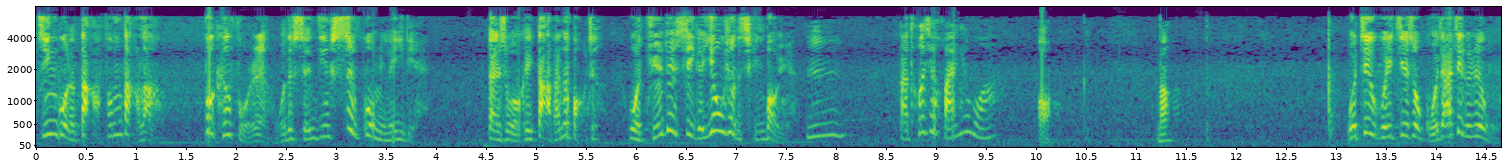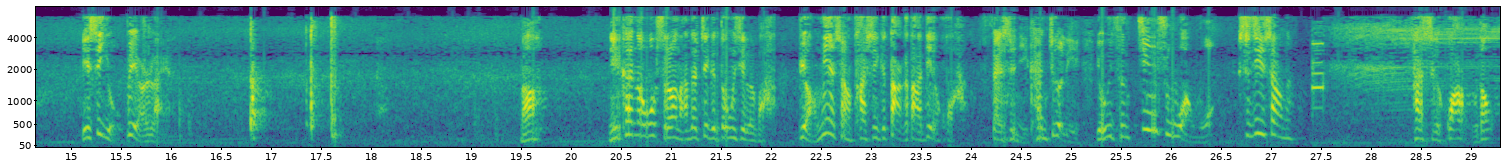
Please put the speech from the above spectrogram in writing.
经过了大风大浪，不可否认我的神经是过敏了一点，但是我可以大胆的保证，我绝对是一个优秀的情报员。嗯，把拖鞋还给我啊。哦，那我这回接受国家这个任务，也是有备而来的。啊，你看到我手上拿的这个东西了吧？表面上它是一个大哥大电话，但是你看这里有一层金属网膜，实际上呢，它是个刮胡刀。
